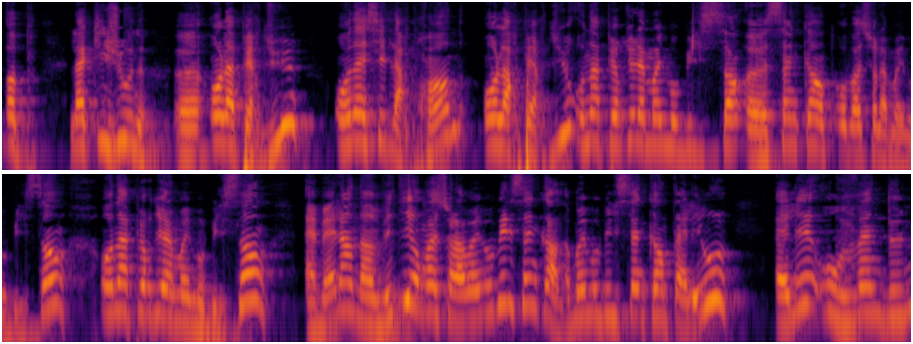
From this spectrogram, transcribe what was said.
hop, la Kijun, euh, on l'a perdue. On a essayé de la reprendre. On l'a perdue. On a perdu la moyenne mobile 100, 50. Euh, on va sur la moyenne mobile 100. On a perdu la moyenne mobile 100. Eh bien là, on a envie de dire, on va sur la moyenne mobile 50. La moyenne mobile 50, elle est où? Elle est aux 22 000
